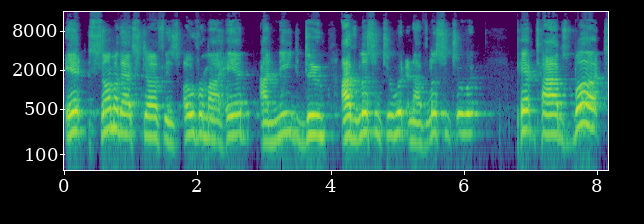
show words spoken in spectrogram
it. Some of that stuff is over my head. I need to do, I've listened to it and I've listened to it. Peptides, but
